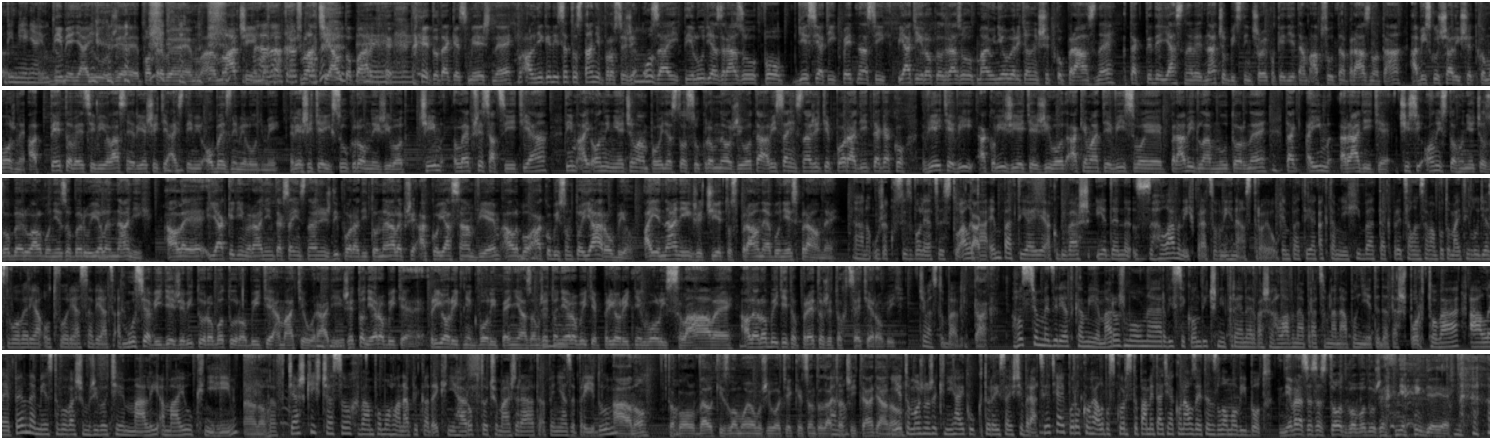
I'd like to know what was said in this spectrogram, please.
vymieňajú, to. vymieňajú že potrebujeme mladší, Áno, mladší autopark. je to také smiešné. Ale niekedy sa to stane proste, že mm. ozaj tí ľudia zrazu po 10, 15, 5 rokoch zrazu majú neuveriteľne všetko prázdne. Tak tedy je jasná vec, na čo byť s tým človekom, keď je tam absolútna prázdnota a vyskúšali všetko možné. A tieto veci vy vlastne riešite aj s tými obeznými ľuďmi. Riešite ich súkromný život. Čím lepšie sa cítia, tým aj oni niečo vám povedia z toho súkromného života a vy sa im snažíte poradiť tak, ako viete vy, ako vy žijete život, aké máte vy svoje pravidla vnútorné, tak im radíte. Či si oni z toho niečo zoberú alebo nezoberú, je len na nich. Ale ja keď im radím, tak sa im snažím vždy poradiť to najlepšie, ako ja sám viem, alebo mhm. ako by som to ja robil. A je na nich, že či je to správne alebo nesprávne. Áno, už ako si zvolia cestu. Ale tak. tá empatia je akoby váš jeden z hlavných pracovných nástrojov. Empatia, ak tam nechýba, tak predsa len sa vám potom aj tí ľudia zdôveria, otvoria sa viac a... Musia vidieť, že vy tú robotu robíte a máte ju radi. Mm-hmm. Že to nerobíte prioritne kvôli peniazom, mm-hmm. že to mhm. nerobíte prioritne kvôli sláve, ale robíte to preto, že to chcete robiť. Čo vás to baví. Tak. Hosťom medzi riadkami je Maroš Molnár, vy ste kondičný tréner, vaša hlavná pracovná náplň je teda tá športová, ale pevné miesto vo vašom živote mali a majú knihy. Áno. V ťažkých časoch vám pomohla napríklad aj kniha Rob to, čo máš rád a peniaze prídu. Áno, to bol veľký zlo v mojom živote, keď som to začal áno. čítať. Áno. Je to možno, že kniha, ku ktorej sa ešte vraciate aj po rokoch, alebo skôr si to pamätáte ako naozaj ten zlomový bod? Nevracia sa z toho dôvodu, že niekde je.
